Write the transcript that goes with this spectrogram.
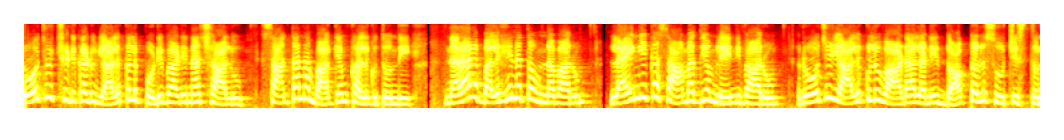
రోజు చిటికడు యాలకుల పొడి వాడినా చాలు సంతాన భాగ్యం కలుగుతుంది. నరాల బలహీనత ఉన్నవారు లైంగిక సామర్థ్యం లేనివారు రోజు యాలకులు వాడాలని డాక్టర్లు సూచిస్తున్నారు.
